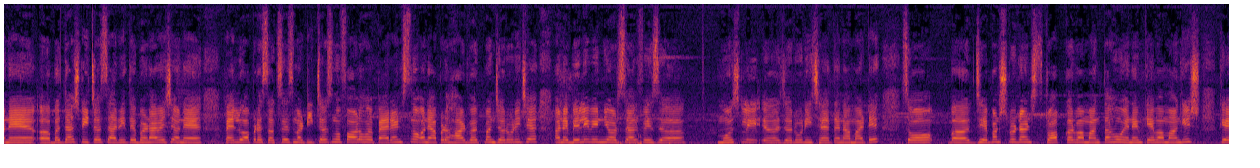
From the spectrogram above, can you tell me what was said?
અને બધા જ ટીચર્સ સારી રીતે ભણાવે છે અને પહેલું આપણે સક્સેસમાં ટીચર્સનો ફાળો હોય પેરેન્ટ્સનો અને આપણો હાર્ડવર્ક પણ જરૂરી છે અને believe in yourself is mostly જરૂરી છે તેના માટે. સો જે પણ સ્ટુડન્ટ સ્ટોપ કરવા માંગતા હોય, એને એમ કહેવા માંગીશ કે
